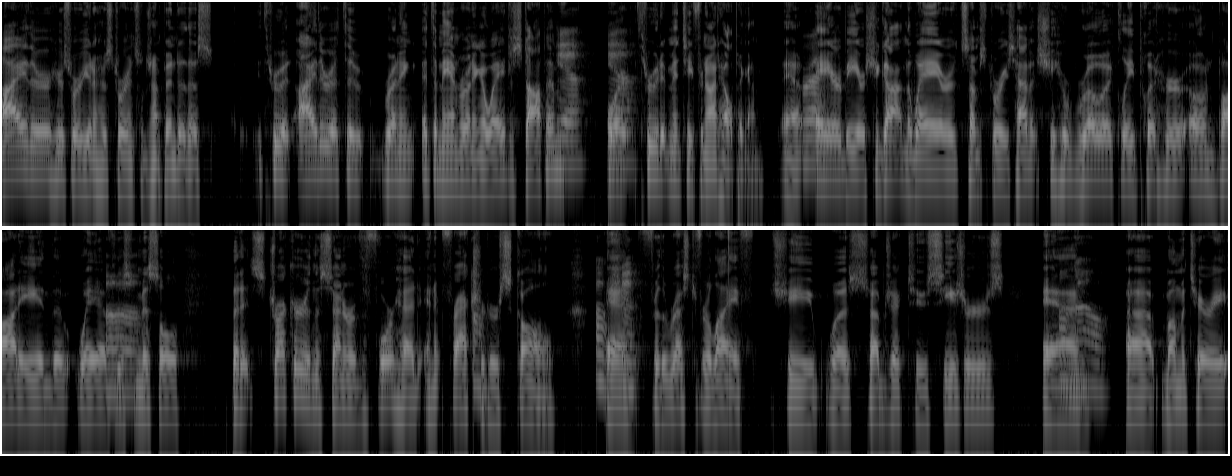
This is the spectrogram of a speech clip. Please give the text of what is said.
either. Here's where you know historians will jump into this. Threw it either at the running at the man running away to stop him, Yeah, or yeah. threw it at Minty for not helping him. Uh, Right. A or B, or she got in the way, or some stories have it she heroically put her own body in the way of Uh. this missile, but it struck her in the center of the forehead and it fractured her skull. Oh, and shit. for the rest of her life, she was subject to seizures and Oh, uh, momentary.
